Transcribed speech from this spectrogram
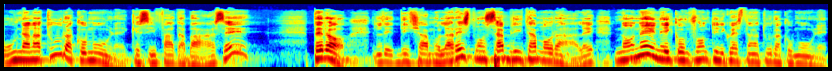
una natura comune che si fa da base, Però le, diciamo, la responsabilità morale non è nei confronti di questa natura comune,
